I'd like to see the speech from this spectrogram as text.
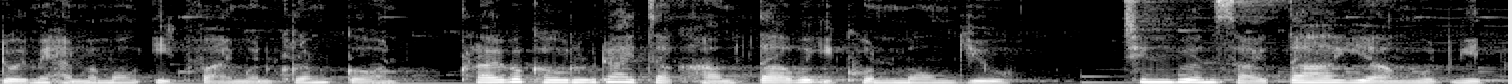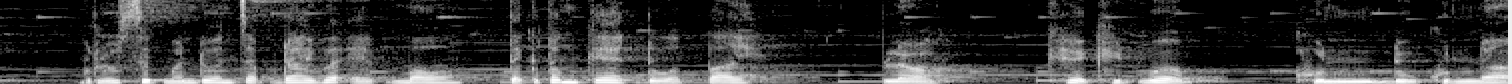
โดยไม่หันมามองอีกฝ่ายเหมือนครั้งก่อน คล้ายว่าเขารู้ได้จากหางตาว่าอีกคนมองอยู่ ชินเบือนสายตาอย่างหงุดหงิด รู้สึกเหมือนโดนจับได้ว่าแอบมอง แต่ก็ต้องแก้ตัวไป เปล่า แค่คิดว่า คุณดูคุณหน้า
